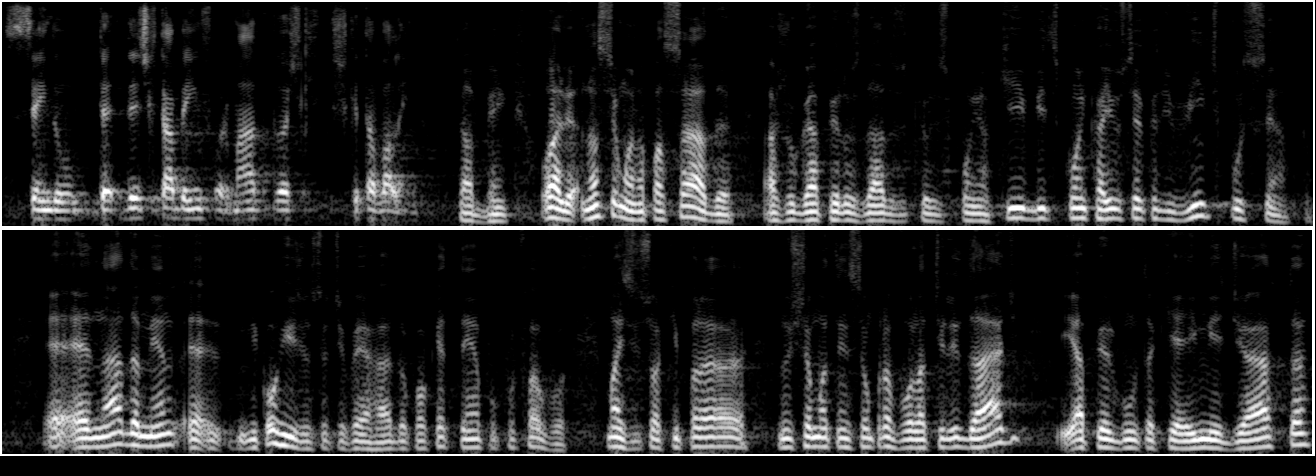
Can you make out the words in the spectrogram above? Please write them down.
sendo, de, desde que está bem informado, acho que está tá valendo. Tá bem. Olha, na semana passada, a julgar pelos dados que eu exponho aqui, Bitcoin caiu cerca de 20%. É, é nada menos. É, me corrijam se eu estiver errado a qualquer tempo, por favor. Mas isso aqui pra, nos chama atenção para a volatilidade, e a pergunta que é imediata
